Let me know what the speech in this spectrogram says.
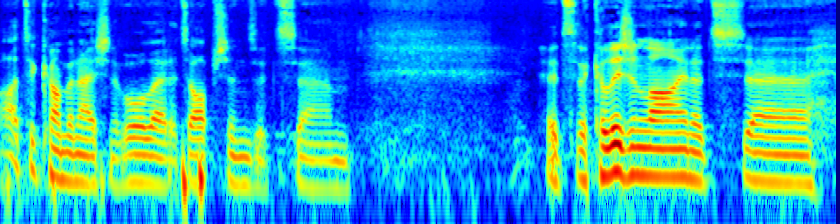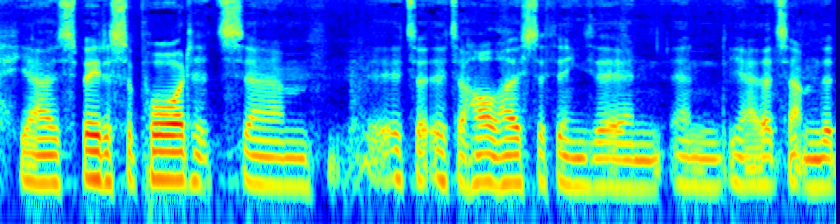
Oh, it's a combination of all that. It's options, it's. Um, it's the collision line. It's uh, you know speed of support. It's um, it's a it's a whole host of things there, and and you know that's something that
